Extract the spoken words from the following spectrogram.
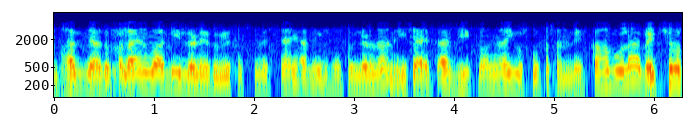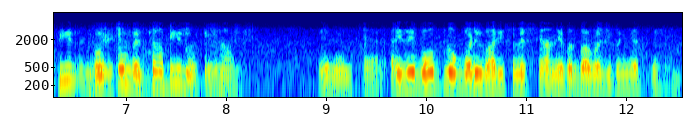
भाग जाए तो पलायनवादी लड़े तो ये सब समस्याएँ आ गई हैं तो लड़ना नहीं चाहता भीख मांगना ही उसको पसंद है। कहाँ बोला? वैक्षम अपील तुम वैक्षम अपील हो ना। ये बोलता है। ऐसे बहुत लोग बड़ी भारी समस्या आने पर बाबा जी बन जाते हैं।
